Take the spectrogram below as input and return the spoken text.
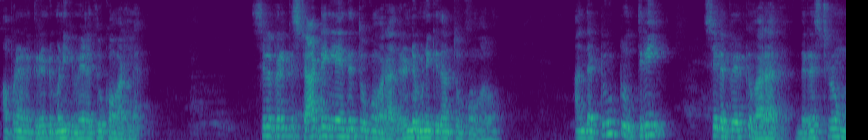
அப்புறம் எனக்கு ரெண்டு மணிக்கு மேலே தூக்கம் வரல. சில பேருக்கு ஸ்டார்டிங்லேருந்தே தூக்கம் வராது. ரெண்டு மணிக்கு தான் தூக்கம் வரும். அந்த டூ டு த்ரீ சில பேருக்கு வராது. இந்த ரெஸ்ட் ரூம்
